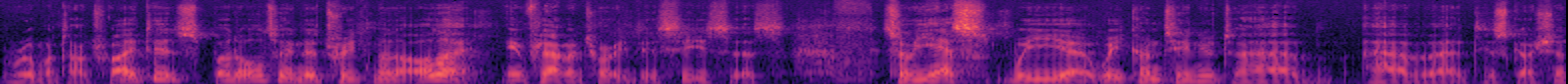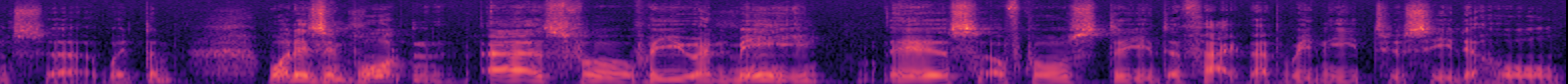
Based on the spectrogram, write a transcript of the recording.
rheumatoid arthritis, but also in the treatment of other inflammatory diseases. So yes, we, uh, we continue to have, have uh, discussions uh, with them. What is important as for, for you and me is, of course, the, the fact that we need to see the whole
